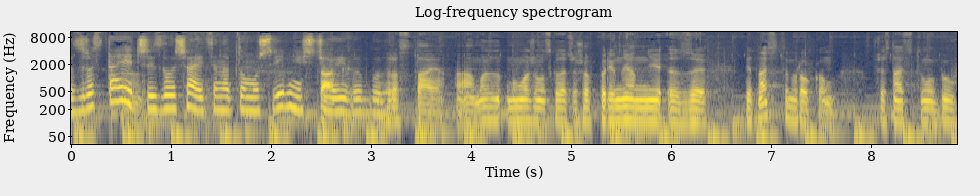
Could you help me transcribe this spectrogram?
Зростає чи залишається на тому ж рівні, що і ви були? зростає. А мож- ми можемо сказати, що в порівнянні з 2015 роком, в 2016 був,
